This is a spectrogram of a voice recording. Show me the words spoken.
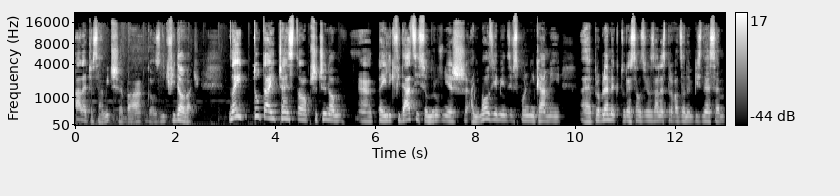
ale czasami trzeba go zlikwidować. No i tutaj często przyczyną e, tej likwidacji są również animozje między wspólnikami, e, problemy, które są związane z prowadzonym biznesem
